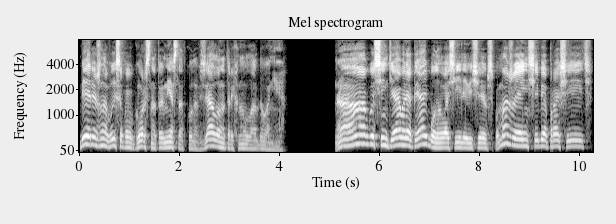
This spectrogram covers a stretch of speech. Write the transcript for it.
Бережно высыпав горсть на то место, откуда взял, он отряхнул ладони. На август-сентябрь опять буду Васильевича вспоможень себе просить.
